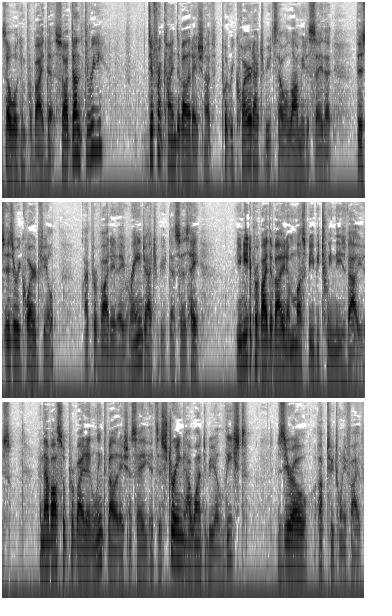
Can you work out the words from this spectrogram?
So we can provide this. So I've done three different kinds of validation. I've put required attributes that will allow me to say that this is a required field. I provided a range attribute that says, hey, you need to provide the value and it must be between these values. And I've also provided a length validation, say it's a string, I want it to be at least 0 up to 25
